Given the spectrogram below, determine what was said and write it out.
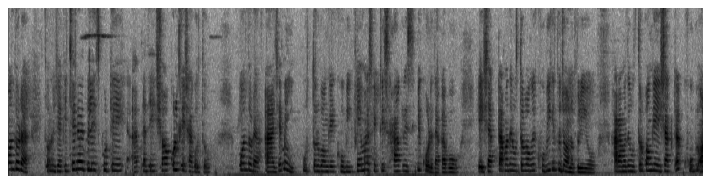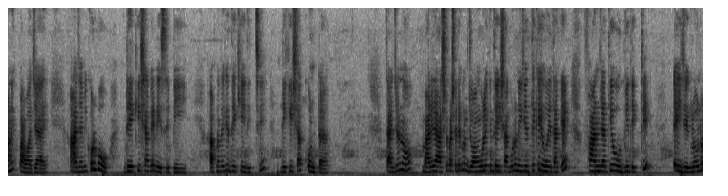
বন্ধুরা, তনুজা কিচেনের ভিলেজ ফুটে আপনাদের সকলকে স্বাগত। বন্ধুরা, আজ আমি উত্তরবঙ্গের খুবই ফেমাস একটি শাক রেসিপি করে দেখাবো। এই শাকটা আমাদের উত্তরবঙ্গে খুবই কিন্তু জনপ্রিয়, আর আমাদের উত্তরবঙ্গে এই শাকটা খুব অনেক পাওয়া যায়। আজ আমি করব ডেকি শাকের রেসিপি আপনাদেরকে দেখিয়ে দিচ্ছি ডেকি শাক কোনটা। তার জন্য বাড়ির আশেপাশে দেখুন, জঙ্গলে কিন্তু এই শাকগুলো নিজের থেকেই হয়ে থাকে। ফান জাতীয় উদ্ভিদ একটি, এই যেগুলো হলো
